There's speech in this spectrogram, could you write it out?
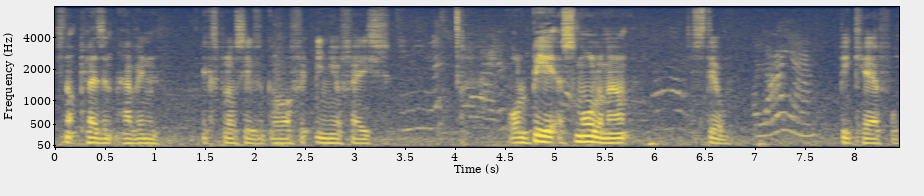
It's not pleasant having explosives go off in your face. Albeit a small amount, still. Be careful.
